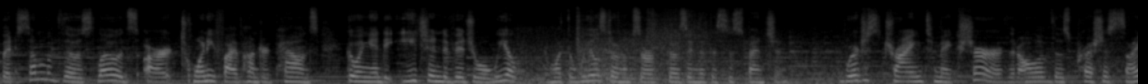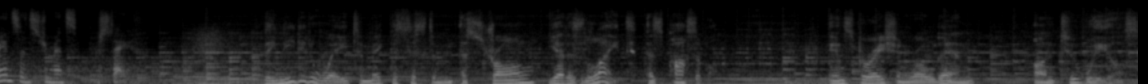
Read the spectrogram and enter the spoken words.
But some of those loads are 2,500 pounds going into each individual wheel, and what the wheels don't absorb goes into the suspension. We're just trying to make sure that all of those precious science instruments are safe. They needed a way to make the system as strong yet as light as possible. Inspiration rolled in on two wheels.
